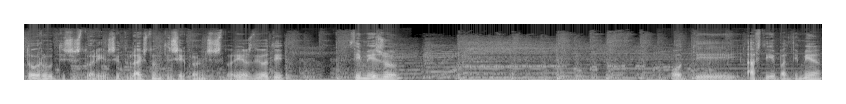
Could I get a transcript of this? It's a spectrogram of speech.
το ρου της ιστορίας ή τουλάχιστον της σύγχρονης ιστορίας διότι θυμίζω ότι αυτή η πανδημία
